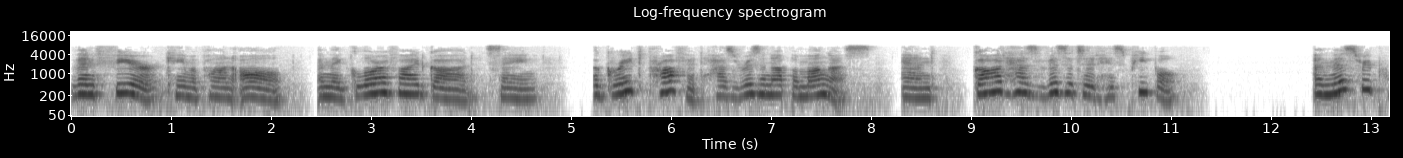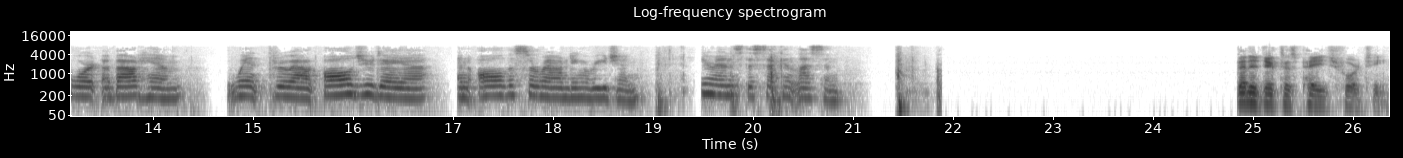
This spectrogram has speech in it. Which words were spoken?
Then fear came upon all, and they glorified God, saying, A great prophet has risen up among us, and God has visited his people. And this report about him went throughout all Judea and all the surrounding region. Here ends the second lesson. Benedictus, page 14.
